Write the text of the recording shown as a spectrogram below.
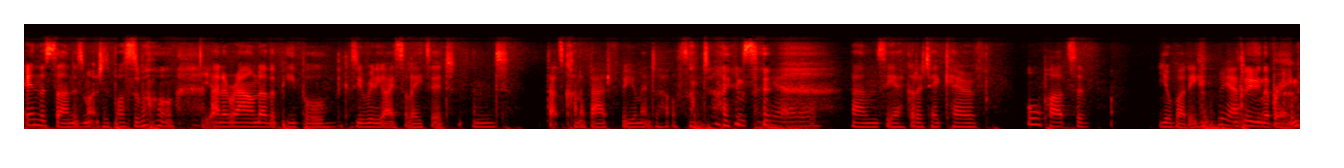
in the sun as much as possible Yeah. and around other people because you're really isolated, and that's kind of bad for your mental health sometimes. yeah, yeah. um, so yeah, got to take care of all parts of your body, Yeah. including the brain.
